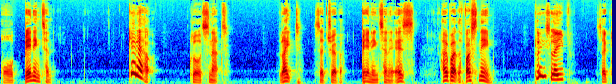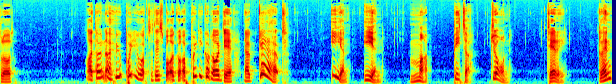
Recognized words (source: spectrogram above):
or Bennington. Get out, Claude snapped. Right, said Trevor. Bennington it is. How about the first name? Please leave, said Claude. I don't know who put you up to this, but I've got a pretty good idea. Now get out. Ian, Ian, Mark, Peter, John, Terry, Glenn,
